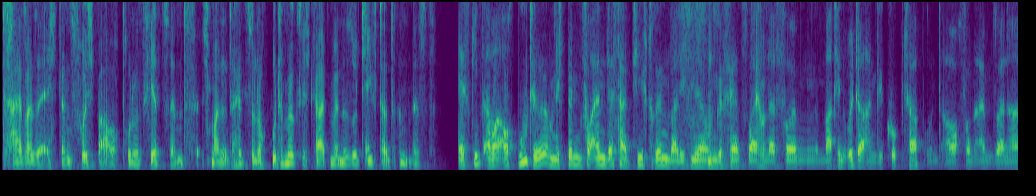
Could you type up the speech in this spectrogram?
teilweise echt ganz furchtbar auch produziert sind. Ich meine, da hättest du doch gute Möglichkeiten, wenn du so tief da drin bist. Es gibt aber auch gute, und ich bin vor allem deshalb tief drin, weil ich mir ungefähr 200 Folgen Martin Rütter angeguckt habe und auch von einem seiner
